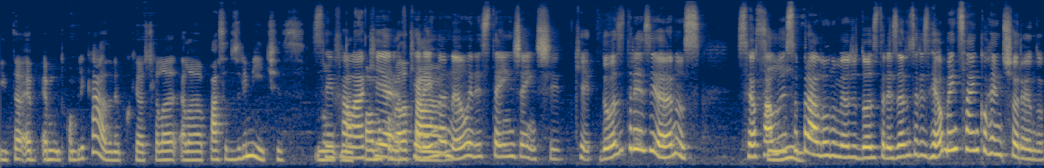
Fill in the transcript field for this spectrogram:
Então é, é muito complicado, né? Porque eu acho que ela, ela passa dos limites. no- Sem na falar forma que, como ela querendo tá... ou não, eles têm, gente, que 12, 13 anos. Se eu falo Sim. isso pra aluno meu de 12, 13 anos, eles realmente saem correndo chorando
